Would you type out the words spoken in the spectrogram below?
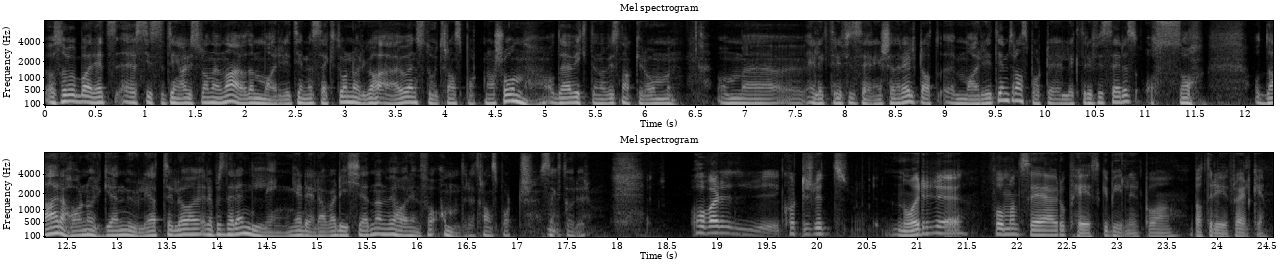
Og så bare Et eh, siste ting jeg har lyst til å nevne er jo den maritime sektoren. Norge er jo en stor transportnasjon. og Det er viktig når vi snakker om, om eh, elektrifisering generelt, at maritim transport elektrifiseres også. Og Der har Norge en mulighet til å representere en lengre del av verdikjeden enn vi har innenfor andre transportsektorer. Håvard, kort til slutt. Når eh, får man se europeiske biler på batterier fra Elkem?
